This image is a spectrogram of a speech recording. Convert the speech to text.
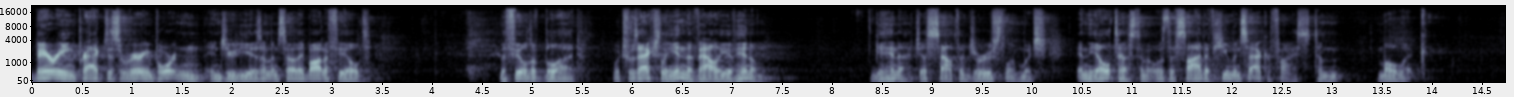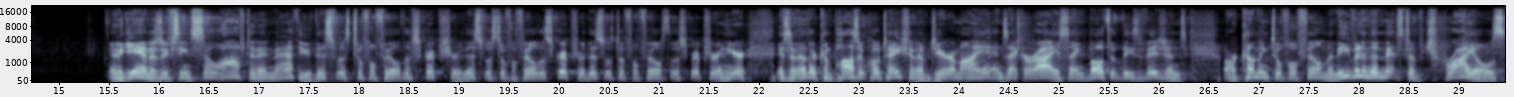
burying practice are very important in Judaism, and so they bought a field, the field of blood, which was actually in the valley of Hinnom, Gehenna, just south of Jerusalem, which in the Old Testament was the site of human sacrifice to Moloch. And again, as we've seen so often in Matthew, this was to fulfill the scripture. This was to fulfill the scripture. This was to fulfill the scripture. And here is another composite quotation of Jeremiah and Zechariah saying both of these visions are coming to fulfillment. Even in the midst of trials,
